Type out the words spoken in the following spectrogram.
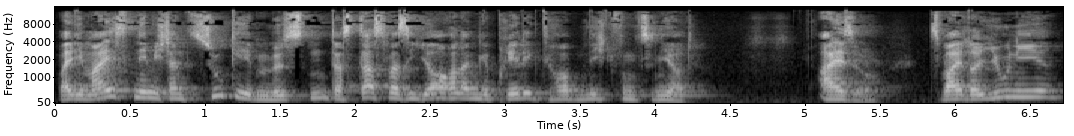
Weil die meisten nämlich dann zugeben müssten, dass das, was sie jahrelang gepredigt haben, nicht funktioniert. Also, 2. Juni,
